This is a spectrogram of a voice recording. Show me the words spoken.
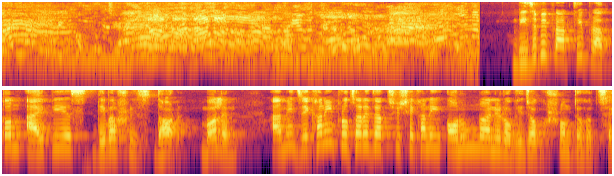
গাড়ি আটকে বিক্ষোভ করছে না না না না না না এটা ভুল বিজেপি প্রার্থী প্রাক্তন আইপিএস দেবাশিস ধর বলেন, আমি যেখানেই প্রচারে যাচ্ছি, সেখানেই অনুন্নয়নের অভিযোগ শুনতে হচ্ছে।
